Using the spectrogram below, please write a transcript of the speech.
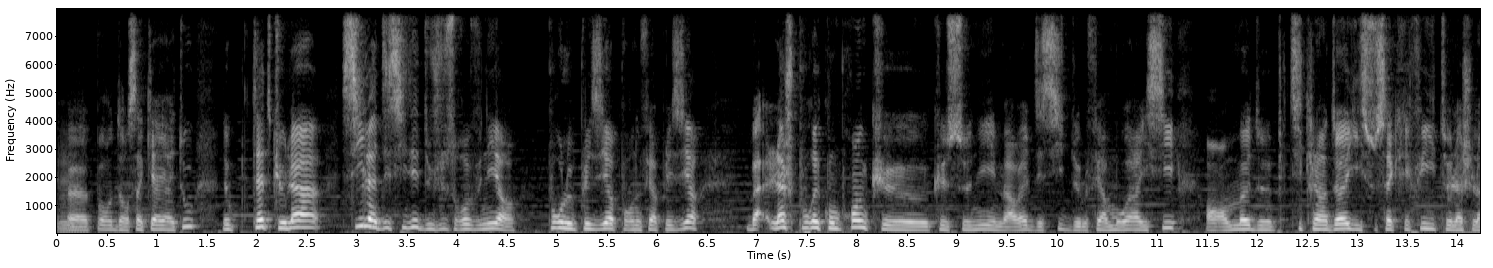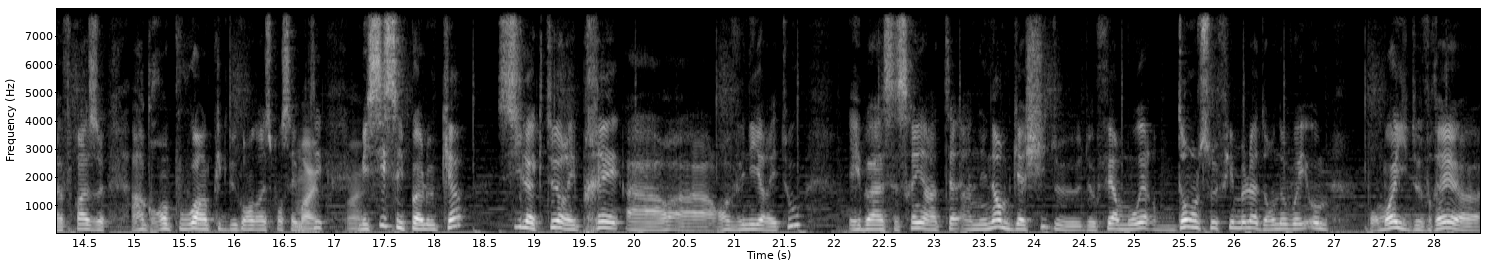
mm. euh, pour, dans sa carrière et tout. Donc peut-être que là, s'il a décidé de juste revenir pour le plaisir, pour nous faire plaisir, bah, là, je pourrais comprendre que, que Sony et Marvel décident de le faire mourir ici en mode petit clin d'œil, il se sacrifie, il te lâche la phrase un grand pouvoir implique de grandes responsabilités. Mais si c'est pas le cas, si l'acteur est prêt à, revenir et tout, et bah, ce serait un, énorme gâchis de, le faire mourir dans ce film-là, dans No Way Home. Pour moi, il devrait, euh,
